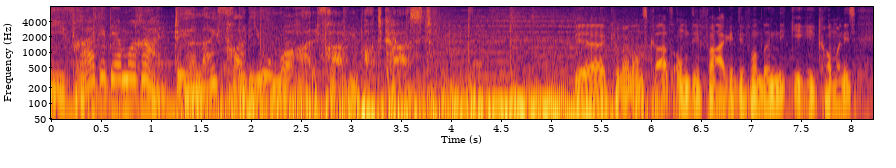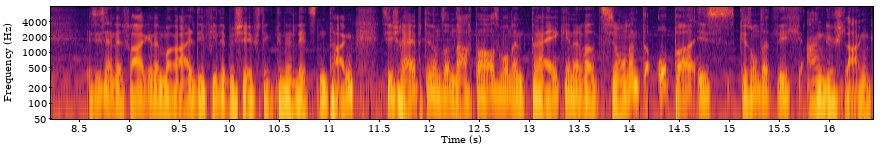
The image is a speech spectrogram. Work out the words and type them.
Die Frage der Moral. Der Live-Radio Moralfragen-Podcast. Wir kümmern uns gerade um die Frage, die von der Niki gekommen ist. Es ist eine Frage der Moral, die viele beschäftigt in den letzten Tagen. Sie schreibt, in unserem Nachbarhaus wohnen drei Generationen. Der Opa ist gesundheitlich angeschlagen.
